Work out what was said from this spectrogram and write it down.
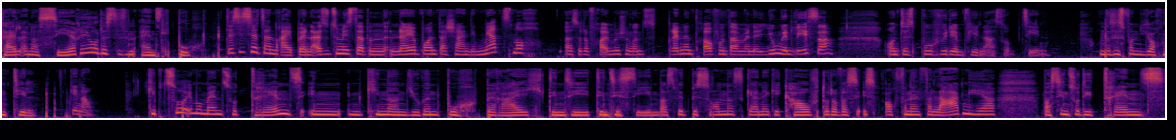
Teil einer Serie oder ist das ein Einzelbuch? Das ist jetzt ein Reiband. Also zumindest der neue Band erscheint im März noch also da freue ich mich schon ganz brennend drauf und dann meine jungen Leser. Und das Buch würde ich empfehlen, also ab 10. Und das ist von Jochen Till. Genau. Gibt es so im Moment so Trends in, im Kinder- und Jugendbuchbereich, den Sie, den Sie sehen? Was wird besonders gerne gekauft oder was ist auch von den Verlagen her, was sind so die Trends,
